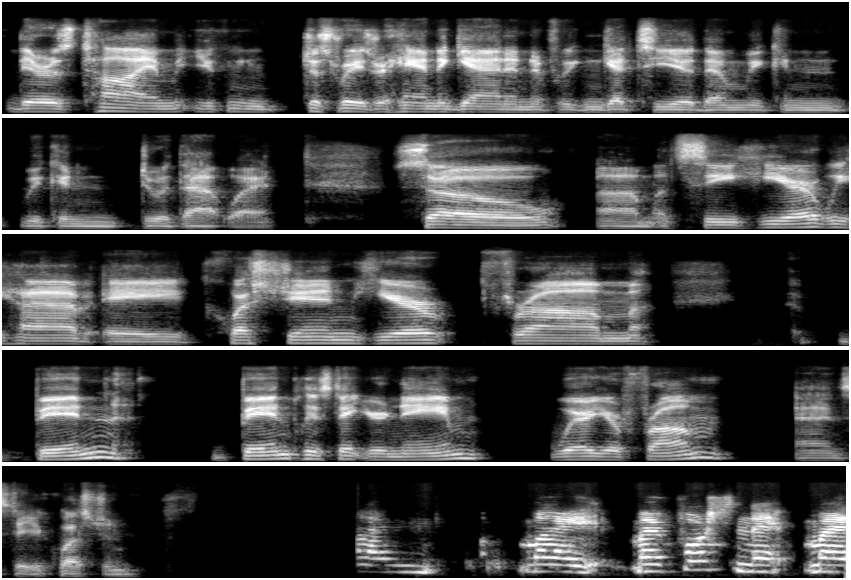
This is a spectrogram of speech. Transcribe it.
there's time, you can just raise your hand again, and if we can get to you, then we can we can do it that way. So um, let's see here. We have a question here from Bin. Bin, please state your name, where you're from, and state your question. Um, my my first name, my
